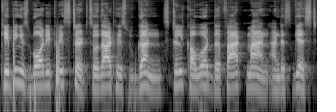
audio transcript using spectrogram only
keeping his body twisted so that his gun still covered the fat man and his guest.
